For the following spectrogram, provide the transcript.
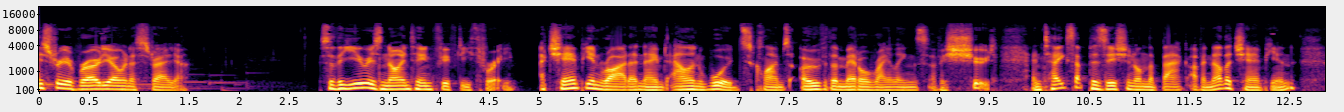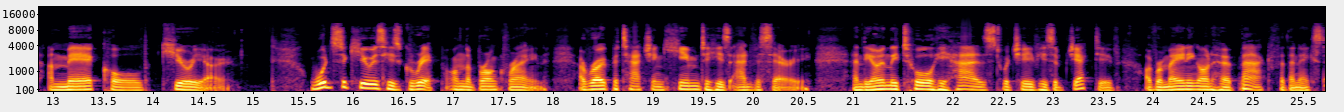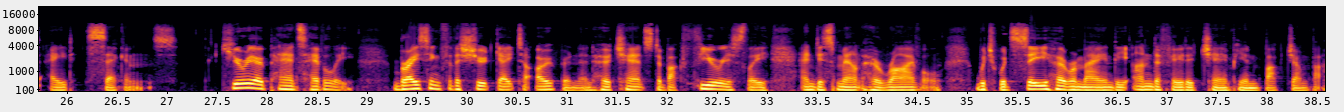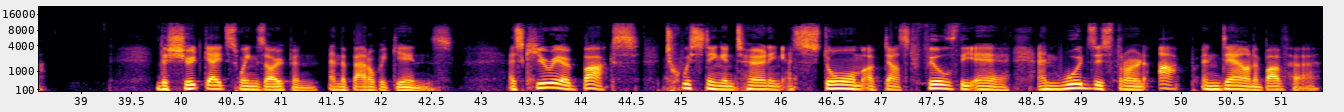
history of rodeo in Australia. So the year is 1953. A champion rider named Alan Woods climbs over the metal railings of a chute and takes up position on the back of another champion, a mare called Curio. Wood secures his grip on the bronc rein, a rope attaching him to his adversary, and the only tool he has to achieve his objective of remaining on her back for the next eight seconds. Curio pants heavily, bracing for the chute gate to open and her chance to buck furiously and dismount her rival, which would see her remain the undefeated champion buck jumper. The chute gate swings open and the battle begins. As Curio bucks, twisting and turning, a storm of dust fills the air, and Woods is thrown up and down above her.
